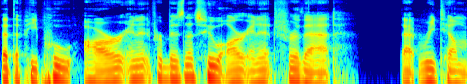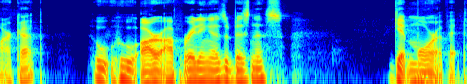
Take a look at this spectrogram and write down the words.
that the people who are in it for business, who are in it for that that retail markup, who who are operating as a business, get more of it.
